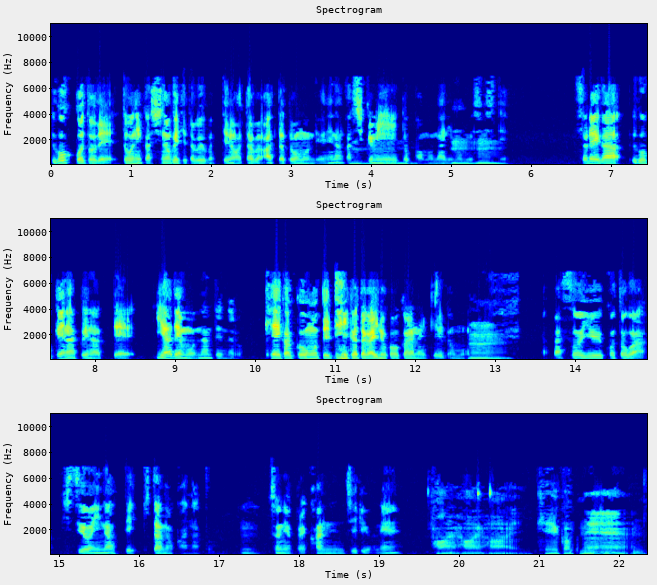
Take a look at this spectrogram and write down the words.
動くことでどうにかしのげてた部分っていうのは多分あったと思うんだよね。なんか仕組みとかも何も無視して。それが動けなくなって、嫌でも、なんて言うんだろう。計画を持ってって言い方がいいのかわからないけれども。うん。やっぱそういうことが必要になってきたのかなと。うん。そういうのやっぱり感じるよね。はいはいはい。計画ね。うん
